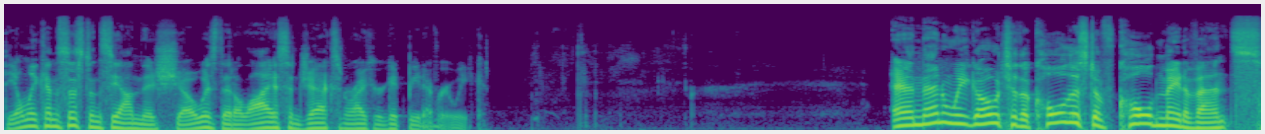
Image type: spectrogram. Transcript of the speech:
The only consistency on this show is that Elias and Jaxson Ryker get beat every week. And then we go to the coldest of cold main events.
